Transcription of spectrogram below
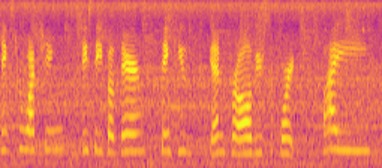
Thanks for watching. Stay safe out there. Thank you again for all of your support. Bye.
